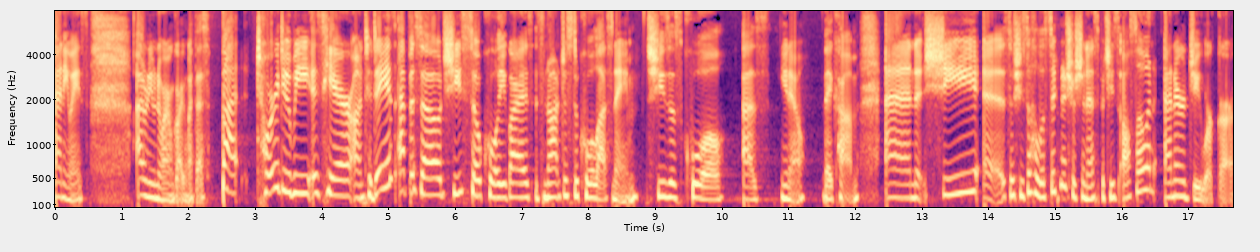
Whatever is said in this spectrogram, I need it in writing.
Anyways, I don't even know where I'm going with this, but Tori Doobie is here on today's episode. She's so cool, you guys. It's not just a cool last name, she's as cool as, you know, they come. And she is, so she's a holistic nutritionist, but she's also an energy worker.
